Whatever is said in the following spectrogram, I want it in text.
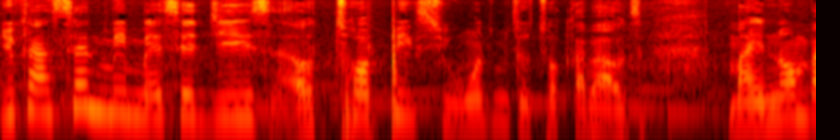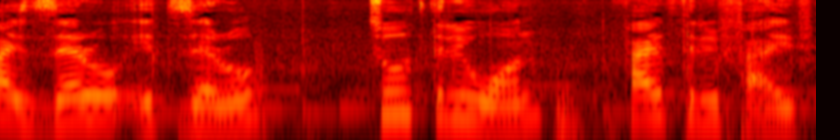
you can send me messages or topics you want me to talk about. My number is 080 231 535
